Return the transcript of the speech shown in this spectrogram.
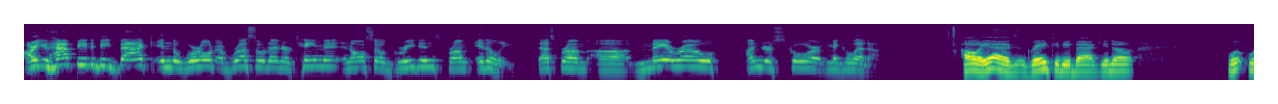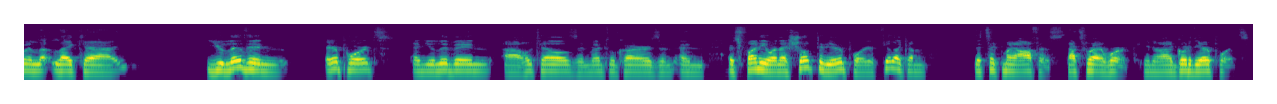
are you happy to be back in the world of wrestling entertainment? And also greetings from Italy. That's from uh, Mayro underscore Migletta. Oh yeah, it's great to be back. You know, when like uh, you live in airports and you live in uh, hotels and rental cars, and and it's funny when I show up to the airport, I feel like I'm. It's like my office. That's where I work. You know, I go to the airports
